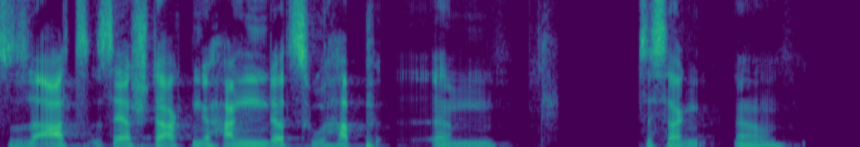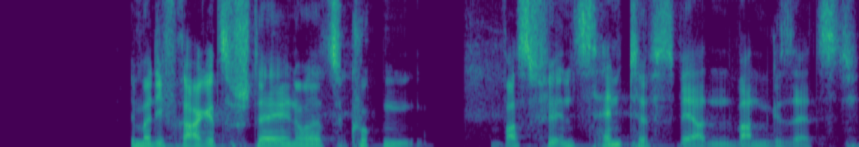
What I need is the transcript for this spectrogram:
so eine Art sehr starken Hang dazu habe, ähm, ich sagen, ähm, immer die Frage zu stellen oder zu gucken, was für Incentives werden wann gesetzt.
